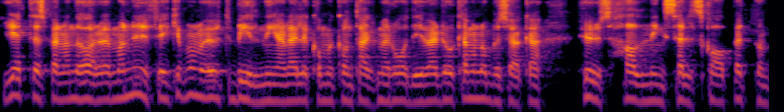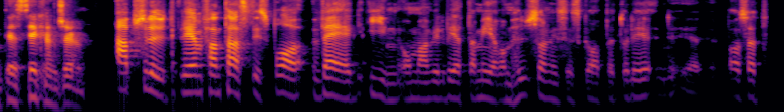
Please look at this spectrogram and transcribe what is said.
Jättespännande att höra. Är man nyfiken på de här utbildningarna eller kommer i kontakt med rådgivare då kan man nog besöka hushållningssällskapet.se kanske. Absolut, det är en fantastiskt bra väg in om man vill veta mer om Hushållningssällskapet. Och det, det, bara så att,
